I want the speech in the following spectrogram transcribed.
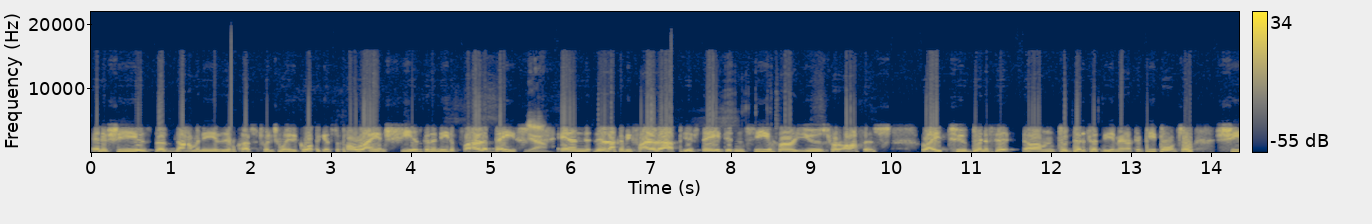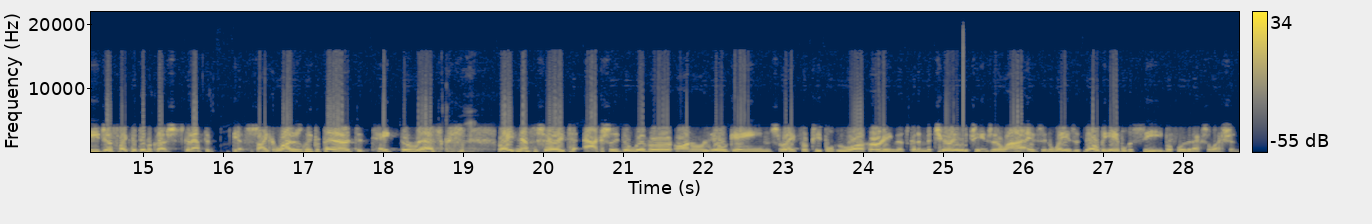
and if she is the nominee of the Democrats in 2020 to go up against a Paul Ryan, she is going to need a fired up base. Yeah. And they're not going to be fired up if they didn't see her use her office right, to benefit um, to benefit the American people. And so she, just like the Democrats, she's going to have to get psychologically prepared to take the risks, right, necessary to actually deliver on real gains, right, for people who are hurting. That's going to materially change their lives in ways that they'll be able to see before the next election.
